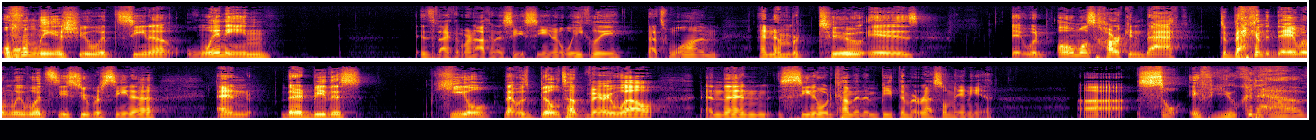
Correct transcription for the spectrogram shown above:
only issue with Cena winning is the fact that we're not going to see Cena weekly. That's one. And number two is it would almost harken back to back in the day when we would see Super Cena and there'd be this heel that was built up very well. And then Cena would come in and beat them at WrestleMania. Uh, so if you could have,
